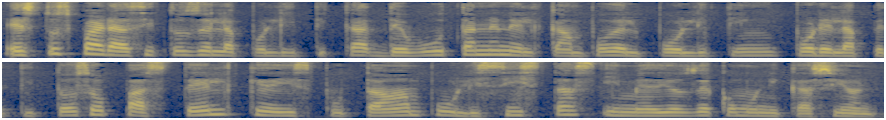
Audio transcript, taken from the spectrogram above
Estos parásitos de la política debutan en el campo del politing por el apetitoso pastel que disputaban publicistas y medios de comunicación,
